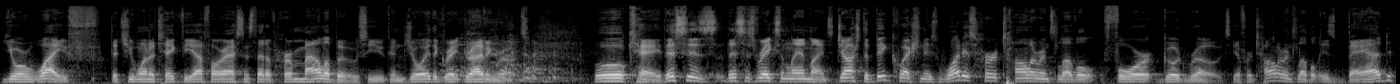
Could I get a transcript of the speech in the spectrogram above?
your wife that you want to take the FRS instead of her Malibu so you can enjoy the great driving roads? Okay, this is this is rakes and landmines. Josh, the big question is what is her tolerance level for good roads? If her tolerance level is bad,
